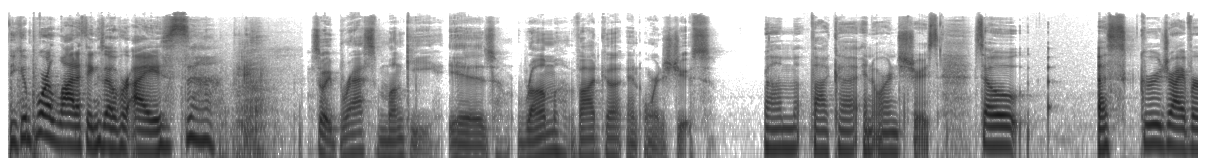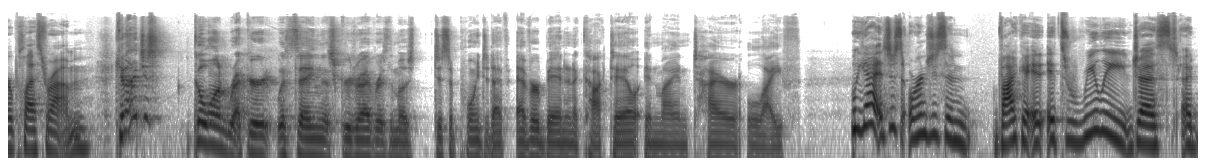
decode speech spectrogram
you can pour a lot of things over ice. So a Brass Monkey is rum, vodka, and orange juice. Rum, vodka, and orange juice. So a screwdriver plus rum. Can I just go on record with saying that Screwdriver is the most disappointed I've ever been in a cocktail in my entire life? Well, yeah, it's just orange juice and vodka. It, it's really just a.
